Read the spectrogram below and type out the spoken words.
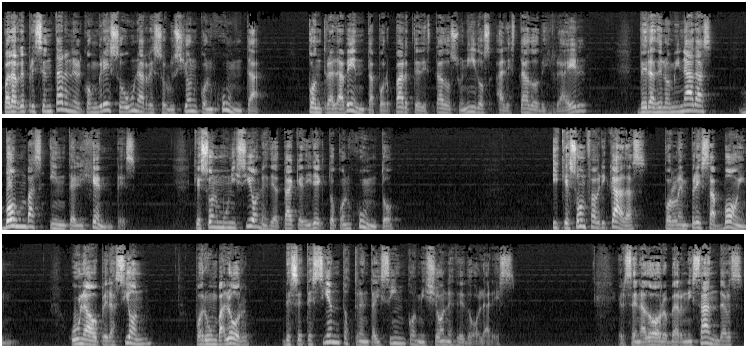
para representar en el Congreso una resolución conjunta contra la venta por parte de Estados Unidos al Estado de Israel de las denominadas bombas inteligentes, que son municiones de ataque directo conjunto y que son fabricadas por la empresa Boeing, una operación por un valor de 735 millones de dólares. El senador Bernie Sanders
